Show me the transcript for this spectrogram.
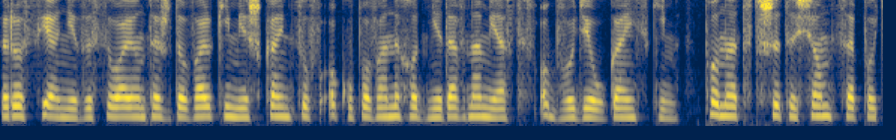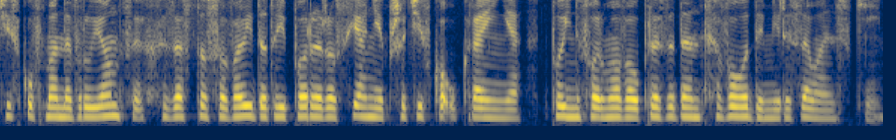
Rosjanie wysyłają też do walki mieszkańców okupowanych od niedawna miast w obwodzie ługańskim. Ponad 3000 pocisków manewrujących zastosowali do tej pory Rosjanie przeciwko Ukrainie, poinformował prezydent Wołodymir Załęski.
